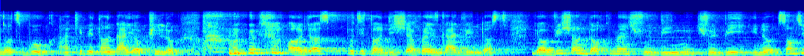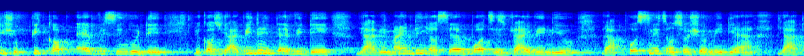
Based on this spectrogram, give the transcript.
notebook and keep it under your pillow or just put it on the shelf where it's gathering dust. Your vision document should be should be you know something you should pick up every single day because you are reading it every day. You are reminding yourself what is driving you. You are posting it on social media. You are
